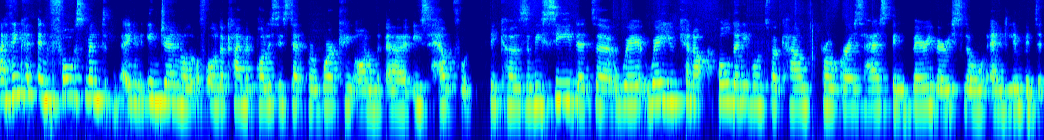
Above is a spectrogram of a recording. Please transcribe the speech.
I think enforcement in, in general of all the climate policies that we're working on uh, is helpful because we see that uh, where where you cannot hold anyone to account, progress has been very very slow and limited.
